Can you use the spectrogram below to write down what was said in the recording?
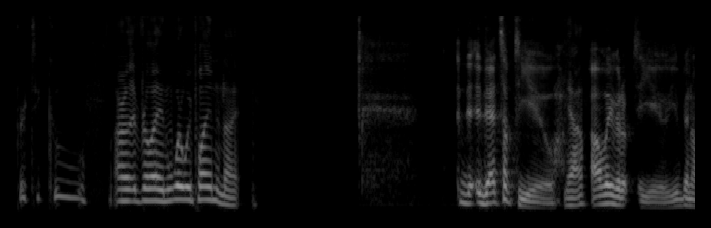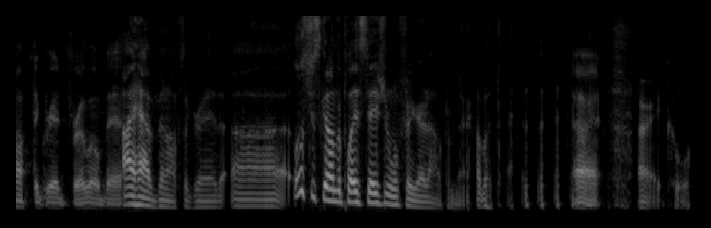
pretty cool. All right, Verlaine, what are we playing tonight? Th- That's up to you. Yeah. I'll leave it up to you. You've been off the grid for a little bit. I have been off the grid. Uh, let's just get on the PlayStation. We'll figure it out from there. How about that? All right. All right, cool.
